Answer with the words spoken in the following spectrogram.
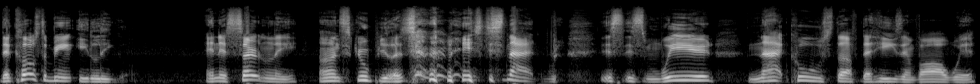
they're close to being illegal. And it's certainly unscrupulous. it's just not it's it's weird not cool stuff that he's involved with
